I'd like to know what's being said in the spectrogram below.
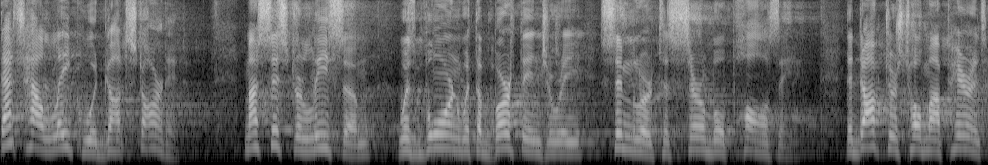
That's how Lakewood got started. My sister Lisa was born with a birth injury similar to cerebral palsy. The doctors told my parents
